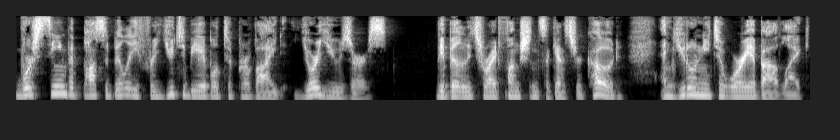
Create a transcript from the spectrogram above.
We're seeing the possibility for you to be able to provide your users the ability to write functions against your code. And you don't need to worry about like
